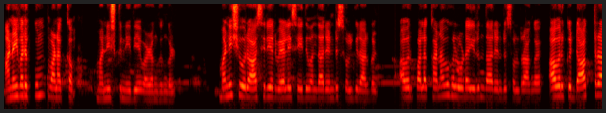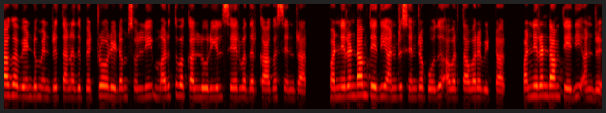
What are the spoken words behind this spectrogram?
அனைவருக்கும் வணக்கம். மனிஷ்க்கு நிதியை வழங்குங்கள். மனிஷ் ஒரு ஆசிரியர் வேலை செய்து வந்தார் என்று சொல்கிறார்கள். அவர் பல கனவுகளோட இருந்தார் என்று சொல்றாங்க. அவருக்கு டாக்டராக வேண்டும் என்று தனது பெற்றோரிடம் சொல்லி மருத்துவ கல்லூரியில் சேர்வதற்காக சென்றார். பன்னிரண்டாம் தேதி அன்று சென்றபோது அவர் தவறவிட்டார். பன்னிரண்டாம் தேதி அன்று.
